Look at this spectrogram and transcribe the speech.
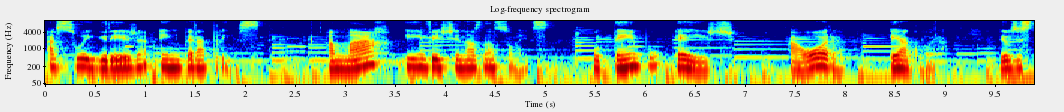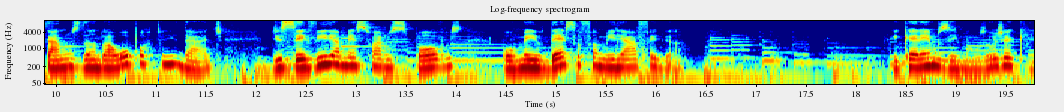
a sua igreja em Imperatriz. Amar e investir nas nações. O tempo é este. A hora é agora. Deus está nos dando a oportunidade de servir e abençoar os povos por meio dessa família afegã. E queremos, irmãos, hoje aqui,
